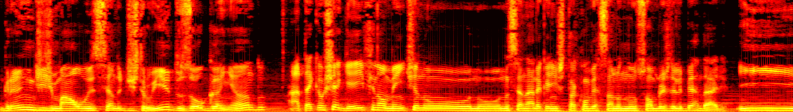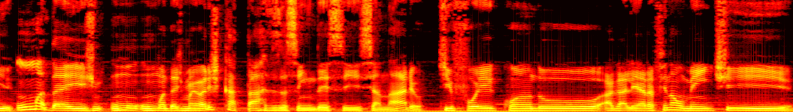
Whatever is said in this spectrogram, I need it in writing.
grandes maus sendo destruídos ou ganhando, até que eu cheguei finalmente no, no, no cenário que a gente tá conversando no Sombras da Liberdade. E uma das, uma, uma das maiores catarses, assim, desse cenário, que foi quando a galera finalmente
